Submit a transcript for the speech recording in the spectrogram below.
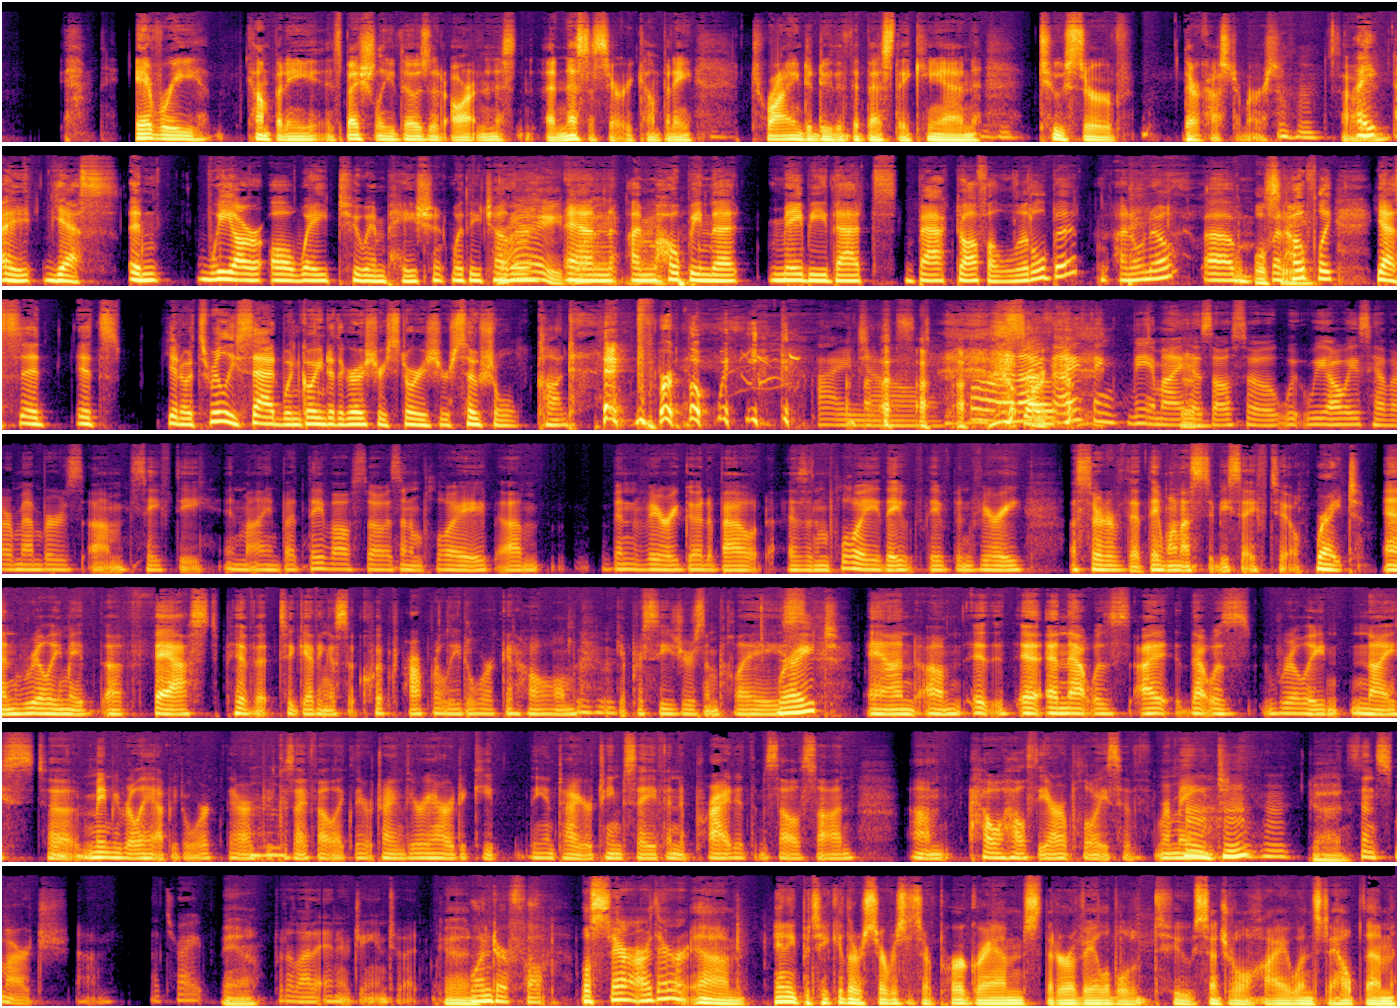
every company, especially those that aren't a necessary company, trying to do the, the best they can mm-hmm. to serve their customers. Mm-hmm. So, I, I yes, and we are all way too impatient with each other, Right, and right, I'm right. hoping that maybe that's backed off a little bit. I don't know, um, We'll but see. hopefully, yes, it, it's you know it's really sad when going to the grocery store is your social contact for the week. I know. Well, and I, I think BMI has also, we, we always have our members' um, safety in mind, but they've also, as an employee, um, been very good about, as an employee, they've, they've been very assertive that they want us to be safe too. Right. and really made a fast pivot to getting us equipped properly to work at home, get procedures in place, Right. And um, it, it- and that was I that was really nice to made me really happy to work there because I felt like they were trying very hard to keep the entire team safe and it prided themselves on um, how healthy our employees have remained good. since March. Um, That's right. Yeah. put a lot of energy into it. Good. Wonderful. Well, Sarah, are there um, any particular services or programs that are available to Central Ohioans to help them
